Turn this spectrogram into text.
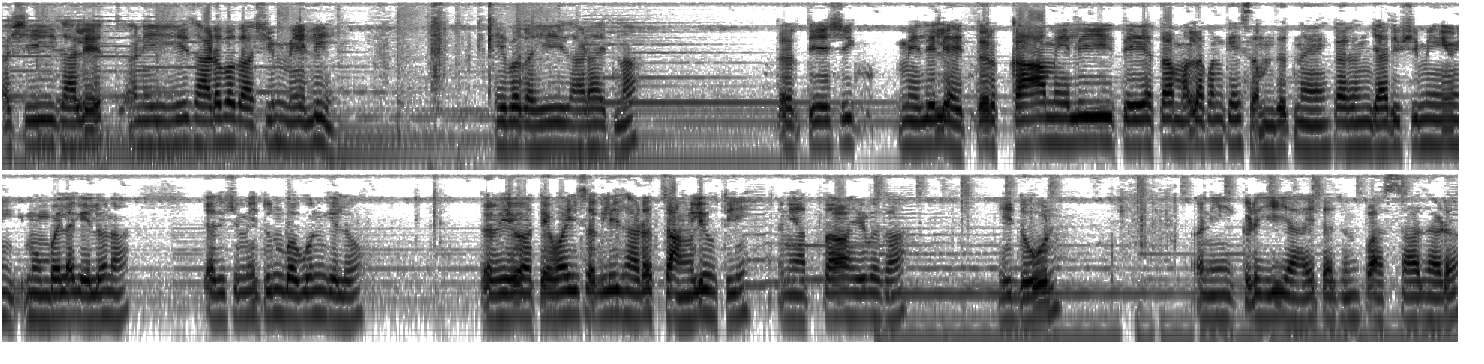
अशी झालेत आणि ही झाडं बघा अशी मेली. हे बघा ही झाडं आहेत ना. तर ती अशी मेलेली आहेत. तर का मेली ते आता मला पण काही समजत नाही. कारण ज्या दिवशी मी मुंबईला गेलो ना त्या दिवशी मी इथून बघून गेलो. तर हे तेव्हा ही सगळी झाडं चांगली होती. आणि आत्ता हे बघा ही दोन. आणि इकडे ही आहेत अजून पाच सहा झाडं.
